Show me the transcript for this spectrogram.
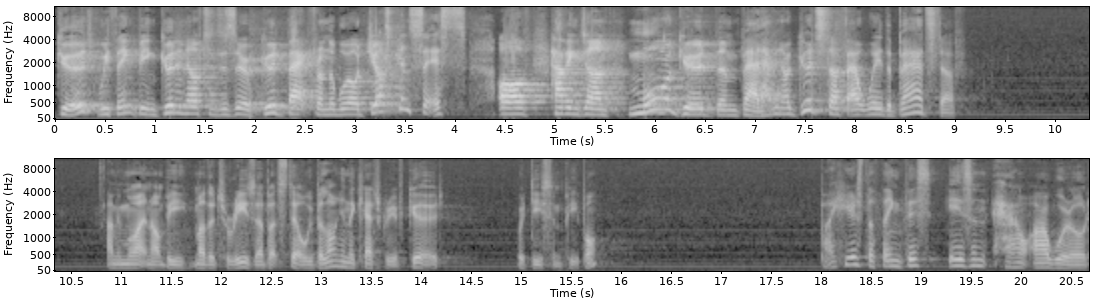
good, we think, being good enough to deserve good back from the world just consists of having done more good than bad, having our good stuff outweigh the bad stuff. I mean, we might not be Mother Teresa, but still, we belong in the category of good. We're decent people. But here's the thing this isn't how our world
